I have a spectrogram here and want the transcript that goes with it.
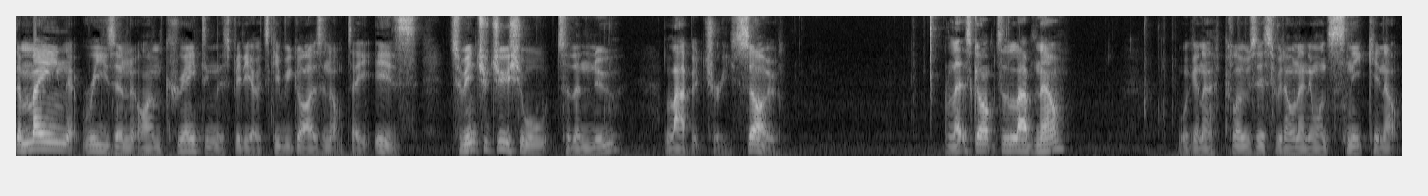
the main reason I'm creating this video to give you guys an update is to introduce you all to the new laboratory. So, let's go up to the lab now. We're to close this. We don't want anyone sneaking up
